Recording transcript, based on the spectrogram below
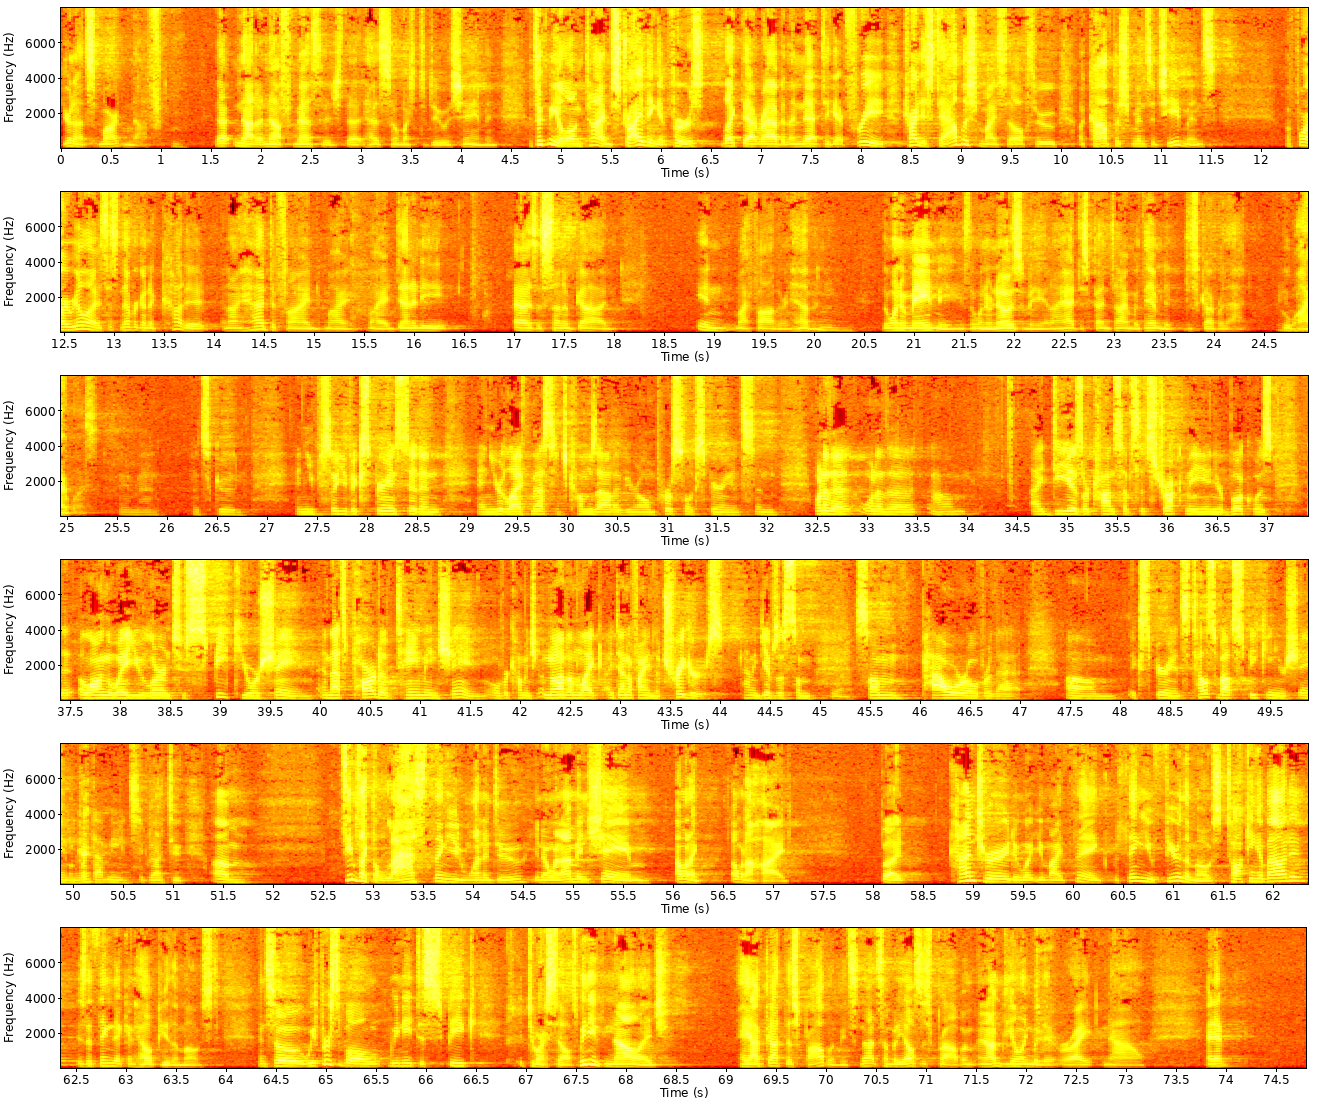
You're not smart enough. That not enough message that has so much to do with shame. And it took me a long time, striving at first, like that rabbit in the net, to get free, trying to establish myself through accomplishments, achievements, before I realized it's never going to cut it. And I had to find my, my identity as a son of God in my Father in heaven. Mm. The one who made me is the one who knows me, and I had to spend time with him to discover that, who I was. Amen. That's good. And you've, so you've experienced it, and, and your life message comes out of your own personal experience. And one of the, one of the um, ideas or concepts that struck me in your book was that along the way you learn to speak your shame. And that's part of taming shame, overcoming shame. Not unlike identifying the triggers, kind of gives us some, yeah. some power over that um, experience. Tell us about speaking your shame and what that means. I'd glad to. Um, seems like the last thing you'd want to do. You know, when I'm in shame, I want to I want to hide. But contrary to what you might think, the thing you fear the most, talking about it, is the thing that can help you the most. And so we first of all we need to speak to ourselves. We need to acknowledge, hey, I've got this problem. It's not somebody else's problem, and I'm dealing with it right now. And it,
